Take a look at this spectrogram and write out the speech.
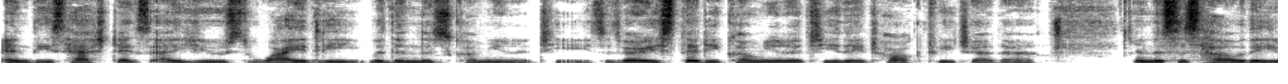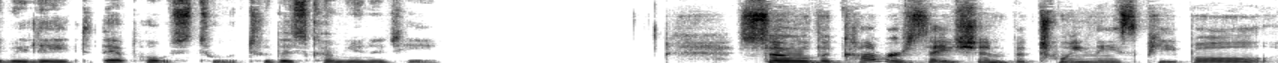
and these hashtags are used widely within this community. It's a very steady community. They talk to each other, and this is how they relate their posts to to this community. So the conversation between these people,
